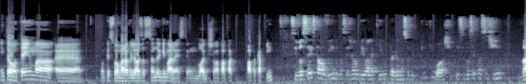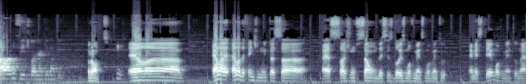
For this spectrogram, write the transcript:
Então, tem uma, é, uma pessoa maravilhosa, Sandra Guimarães, tem um blog que chama Papa, Papa Capim. Se você está ouvindo, você já ouviu ela aqui no programa sobre Pink Wash. E se você está assistindo, vá lá no feed do HQ da Vida. Pronto. Ela, ela, ela defende muito essa, essa junção desses dois movimentos, o movimento MST, o movimento né,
